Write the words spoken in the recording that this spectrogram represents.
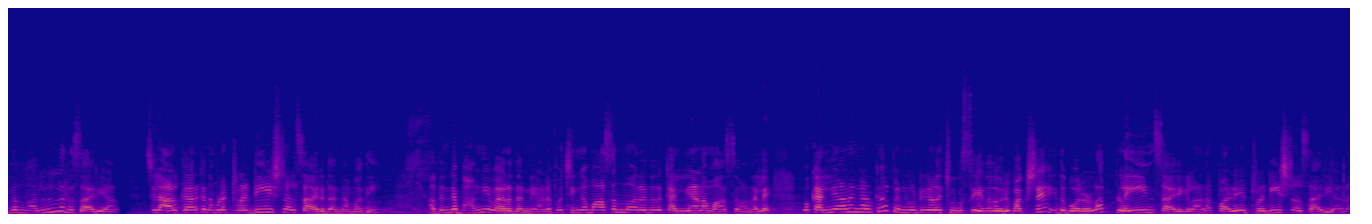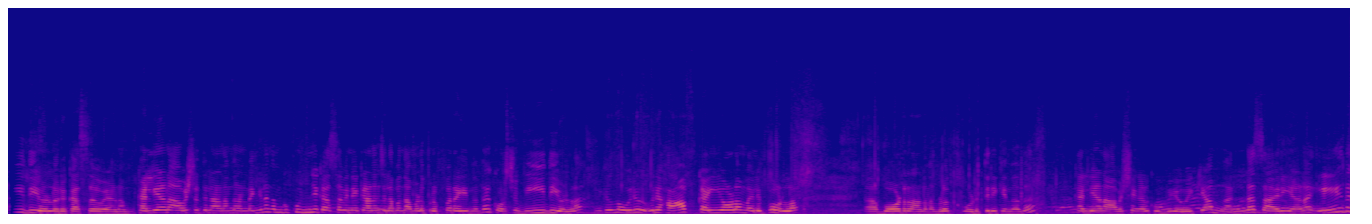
ഇത് നല്ലൊരു സാരിയാണ്. ചില ആൾക്കാർക്ക് നമ്മുടെ ട്രഡീഷണൽ സാരി തന്നെ മതി. അതിന്റെ ഭംഗി വേറെ തന്നെയാണ്. ഇപ്പോൾ ചിങ്ങമാസം എന്ന് പറയുന്നത് കല്യാണ മാസമാണ് അല്ലേ? അപ്പോൾ കല്യാണങ്ങൾക്ക് പെൺകുട്ടികളെ ചൂസ് ചെയ്യുന്നത് ഒരു പക്ഷേ ഇതുപോലുള്ള പ്ലെയിൻ സാരികളാണ് പഴയ ട്രഡീഷണൽ സാരിയാണ്. വീതിയുള്ള ഒരു കസവ് വേണം. കല്യാണ ആവശ്യത്തിനാണെന്നുണ്ടെങ്കിൽ നമുക്ക് കുഞ്ഞു കസവിനേക്കാളും ചിലപ്പോൾ നമ്മൾ പ്രിഫർ ചെയ്യുന്നത് കുറച്ച് വീതിയുള്ള എനിക്ക് തോന്നുന്നു ഒരു ഒരു ഹാഫ് കൈയോളം വലിപ്പമുള്ള ബോർഡറാണ് നമ്മൾ കൊടുത്തിരിക്കുന്നത്. കല്യാണ ആവശ്യങ്ങൾക്ക് ഉപയോഗിക്കാം. നല്ല സാരിയാണ്. ഏത്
